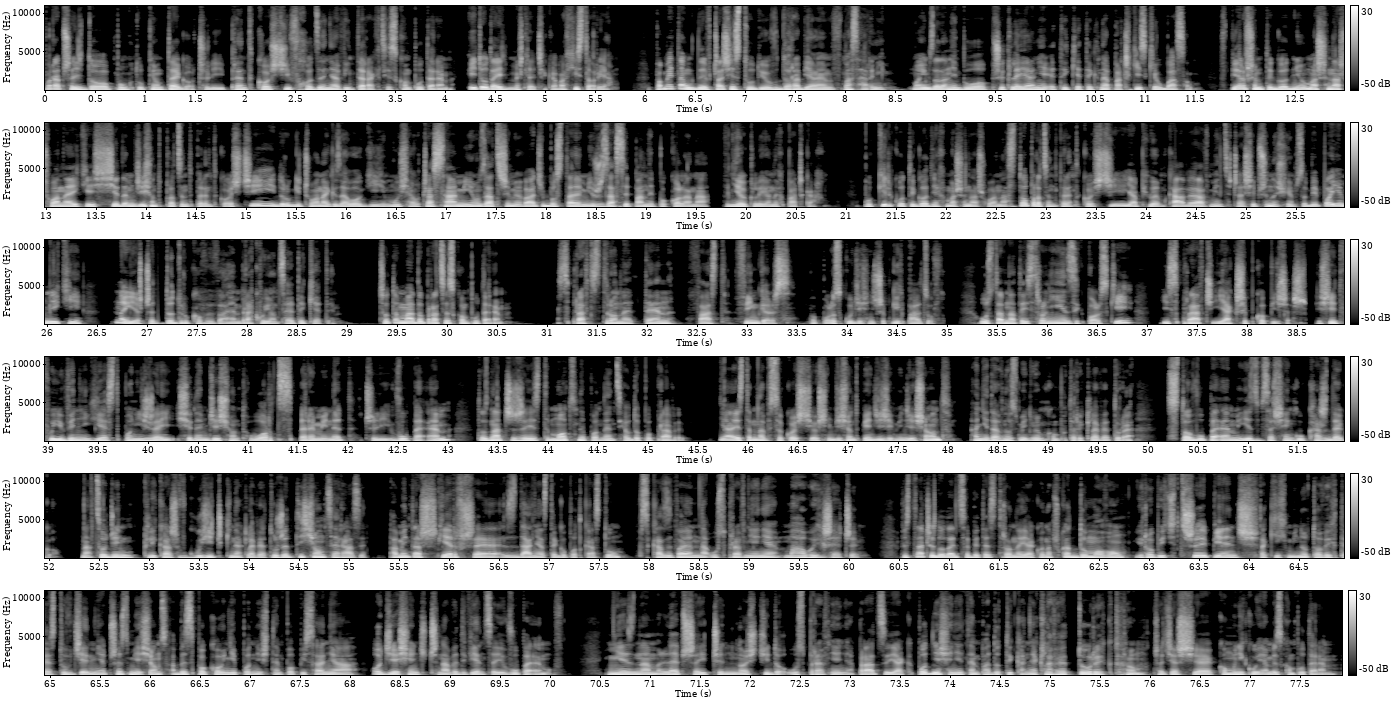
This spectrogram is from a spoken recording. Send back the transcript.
Pora przejść do punktu piątego, czyli prędkości wchodzenia w interakcję z komputerem. I tutaj myślę ciekawa historia. Pamiętam, gdy w czasie studiów dorabiałem w masarni. Moim zadaniem było przyklejanie etykietek na paczki z kiełbasą. W pierwszym tygodniu maszyna szła na jakieś 70% prędkości i drugi członek załogi musiał czasami ją zatrzymywać, bo stałem już zasypany po kolana w nieoklejonych paczkach. Po kilku tygodniach maszyna szła na 100% prędkości, ja piłem kawę, a w międzyczasie przynosiłem sobie pojemniki, no i jeszcze dodrukowywałem brakujące etykiety. Co to ma do pracy z komputerem? Sprawdź stronę Ten Fast Fingers, po polsku 10 szybkich palców. Ustaw na tej stronie język polski i sprawdź, jak szybko piszesz. Jeśli Twój wynik jest poniżej 70 words per minute, czyli WPM, to znaczy, że jest mocny potencjał do poprawy. Ja jestem na wysokości 85-90, a niedawno zmieniłem komputer i klawiaturę. 100 WPM jest w zasięgu każdego. Na co dzień klikasz w guziczki na klawiaturze tysiące razy. Pamiętasz pierwsze zdania z tego podcastu? Wskazywałem na usprawnienie małych rzeczy. Wystarczy dodać sobie tę stronę jako na przykład domową i robić 3-5 takich minutowych testów dziennie przez miesiąc, aby spokojnie podnieść tempo pisania o 10 czy nawet więcej WPM-ów. Nie znam lepszej czynności do usprawnienia pracy, jak podniesienie tempa dotykania klawiatury, którą przecież się komunikujemy z komputerem.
